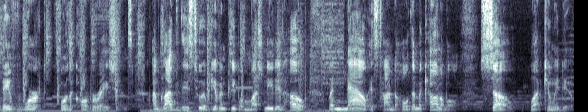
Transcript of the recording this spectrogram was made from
They've worked for the corporations. I'm glad that these two have given people much needed hope, but now it's time to hold them accountable. So, what can we do?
